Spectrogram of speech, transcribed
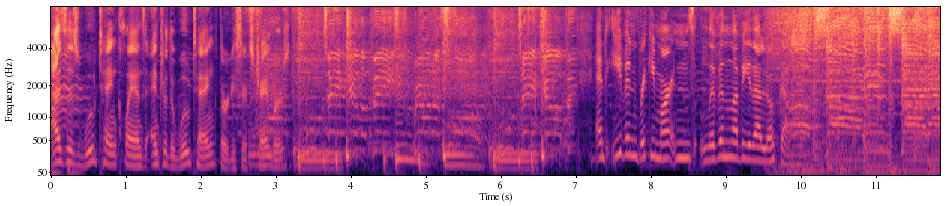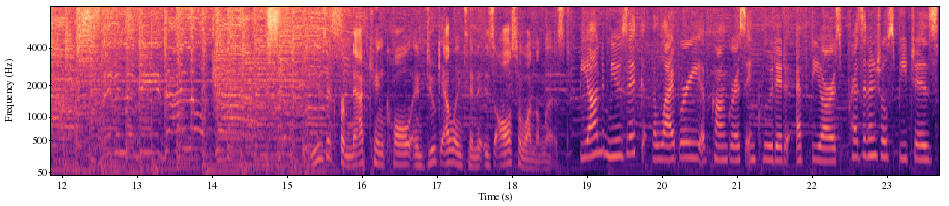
As is Wu Tang Clan's Enter the Wu Tang, 36 Chambers. And even Ricky Martin's Livin' La Vida Loca. Music from Nat King Cole and Duke Ellington is also on the list. Beyond music, the Library of Congress included FDR's presidential speeches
